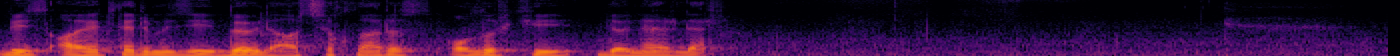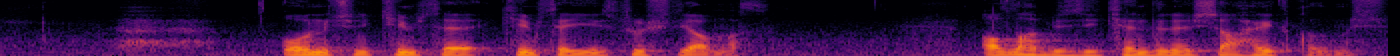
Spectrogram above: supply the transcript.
Biz ayetlerimizi böyle açıklarız. Olur ki dönerler. Onun için kimse kimseyi suçlayamaz. Allah bizi kendine şahit kılmış.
